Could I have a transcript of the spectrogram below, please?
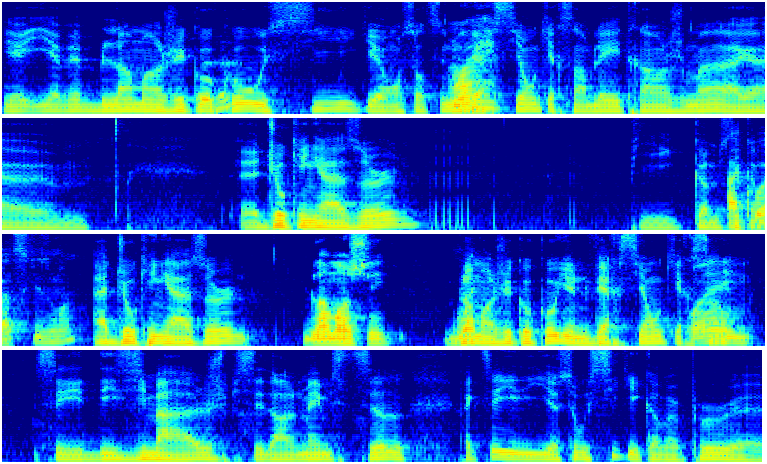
il y avait Blanc Manger Coco aussi, qui ont sorti une Ouais. version qui ressemblait étrangement à euh, Joking Hazard. Puis comme c'est à quoi, comme- excuse-moi? À Joking Hazard, Blanc manger. Blanc Ouais. Manger Coco, il y a une version qui Ouais. C'est des images, puis c'est dans le même style. Fait que tu sais, il y a ça aussi qui est comme un peu. euh,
